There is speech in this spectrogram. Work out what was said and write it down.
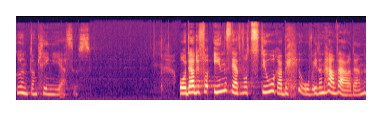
runt omkring Jesus. Och där du får inse att vårt stora behov i den här världen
